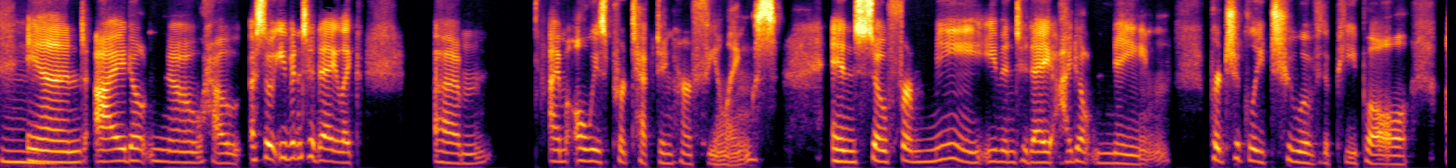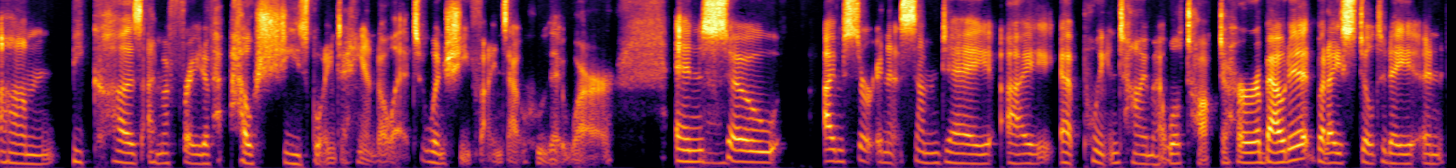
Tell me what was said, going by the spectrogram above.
mm. and I don't know how so even today like um I'm always protecting her feelings. And so for me, even today, I don't name particularly two of the people um, because I'm afraid of how she's going to handle it when she finds out who they were. And yeah. so I'm certain at some day I at point in time I will talk to her about it but I still today and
